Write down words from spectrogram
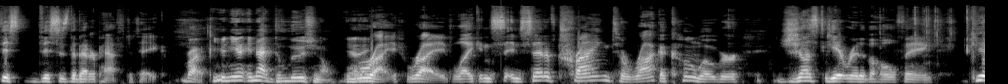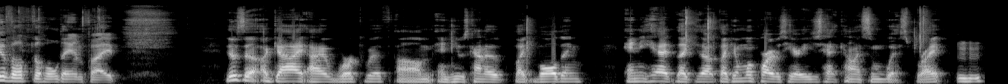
this. This is the better path to take. Right. You're, you're not delusional. you know? Right, right. Like in- instead of trying to rock a comb over, just get rid of the whole thing. Give up the whole damn fight. There's a, a guy I worked with, um, and he was kind of like balding, and he had like uh, like in one part of his hair, he just had kind of like some wisp, right? Mhm.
